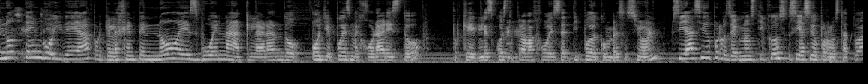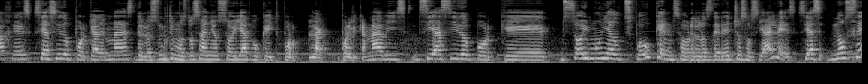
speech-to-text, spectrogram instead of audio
no tengo idea porque la gente no es buena aclarando, oye, puedes mejorar esto porque les cuesta trabajo ese tipo de conversación. Si ha sido por los diagnósticos, si ha sido por los tatuajes, si ha sido porque además de los últimos dos años soy advocate por, la, por el cannabis, si ha sido porque soy muy outspoken sobre los derechos sociales, si no sé,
